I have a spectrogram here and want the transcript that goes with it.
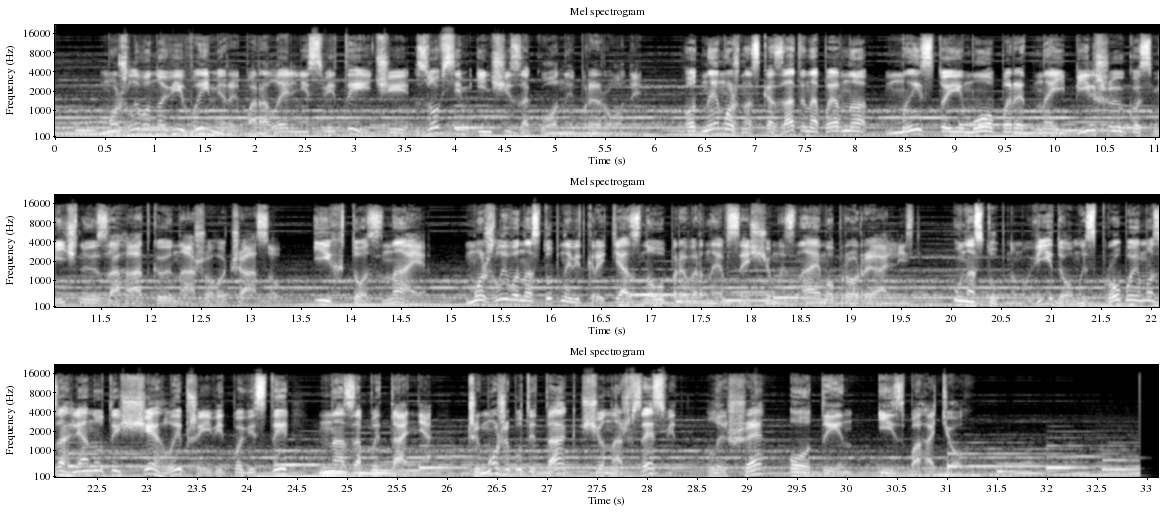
Можливо, нові виміри, паралельні світи чи зовсім інші закони природи. Одне можна сказати, напевно, ми стоїмо перед найбільшою космічною загадкою нашого часу. І хто знає, можливо, наступне відкриття знову переверне все, що ми знаємо про реальність. У наступному відео ми спробуємо заглянути ще глибше і відповісти на запитання, чи може бути так, що наш всесвіт лише один із багатьох.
